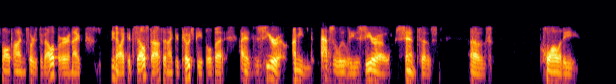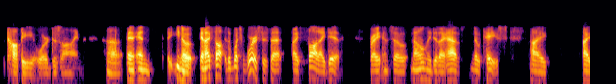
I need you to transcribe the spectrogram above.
small time sort of developer and i you know i could sell stuff and i could coach people but i had zero i mean absolutely zero sense of of quality copy or design uh and, and you know, and I thought what's worse is that I thought I did, right? And so not only did I have no taste, I I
